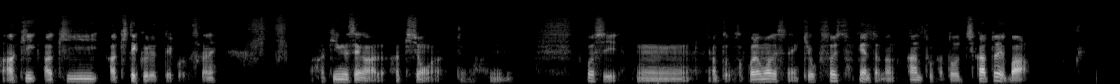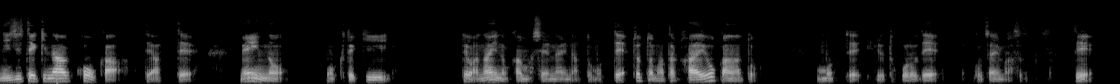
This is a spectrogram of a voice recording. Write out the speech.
飽き、飽き、飽きてくるっていうことですかね。飽き癖がある、飽き性があるっていう、うん、少し、うん、あと、これもですね、記憶喪失保険となんとかどっちかといえば、二次的な効果であって、メインの目的ではないのかもしれないなと思って、ちょっとまた変えようかなと思っているところでございます。で、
